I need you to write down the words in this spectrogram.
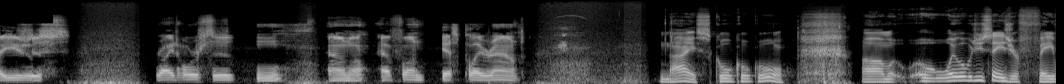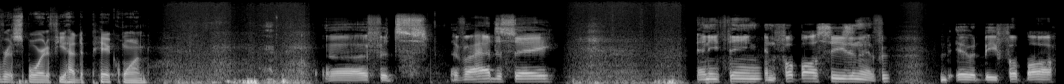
usually just ride horses I don't know, have fun. Yes, play around. Nice, cool, cool, cool. Um, what, what would you say is your favorite sport if you had to pick one? Uh, if it's if I had to say anything in football season, if it would be football,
